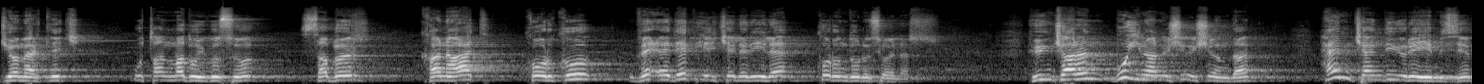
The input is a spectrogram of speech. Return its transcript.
cömertlik, utanma duygusu, sabır, kanaat, korku ve edep ilkeleriyle korunduğunu söyler. Hünkarın bu inanışı ışığında hem kendi yüreğimizi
